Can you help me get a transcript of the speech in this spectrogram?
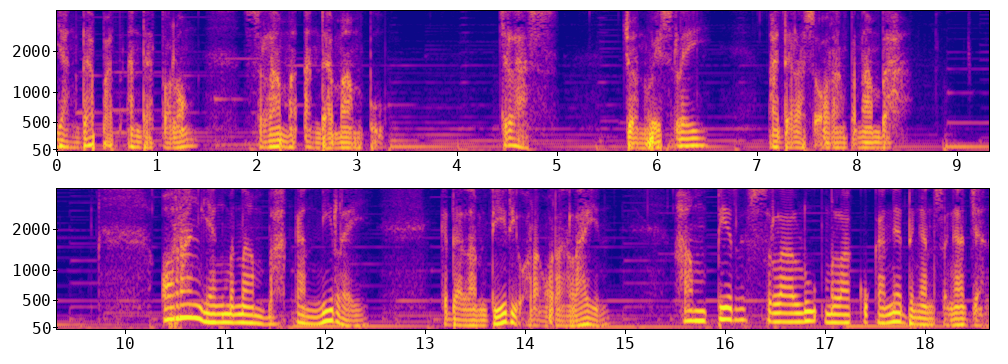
yang dapat Anda tolong selama Anda mampu. Jelas, John Wesley adalah seorang penambah. Orang yang menambahkan nilai ke dalam diri orang-orang lain hampir selalu melakukannya dengan sengaja,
